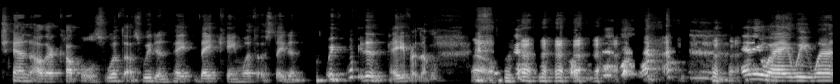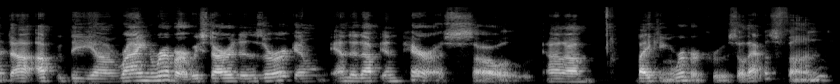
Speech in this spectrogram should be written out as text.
10 other couples with us. We didn't pay. They came with us. They didn't. We, we didn't pay for them. Oh. anyway, we went uh, up the uh, Rhine River. We started in Zurich and ended up in Paris. So on a Viking River cruise. So that was fun.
